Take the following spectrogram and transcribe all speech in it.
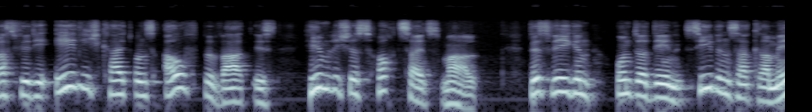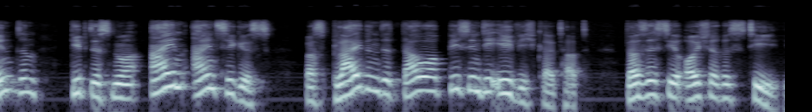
was für die Ewigkeit uns aufbewahrt ist, himmlisches Hochzeitsmahl. Deswegen unter den sieben Sakramenten gibt es nur ein einziges, was bleibende Dauer bis in die Ewigkeit hat. Das ist die Eucharistie.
